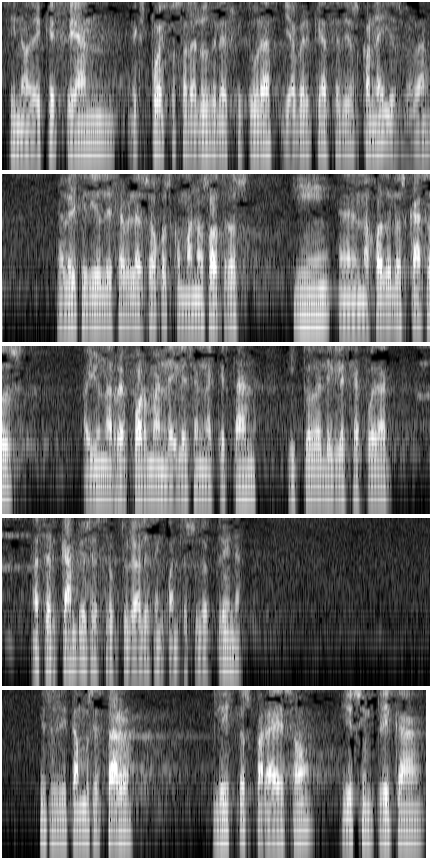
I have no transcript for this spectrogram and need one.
sino de que sean expuestos a la luz de las escrituras y a ver qué hace Dios con ellos, ¿verdad? A ver si Dios les abre los ojos como a nosotros y en el mejor de los casos hay una reforma en la iglesia en la que están y toda la iglesia pueda hacer cambios estructurales en cuanto a su doctrina. Necesitamos estar listos para eso y eso implica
